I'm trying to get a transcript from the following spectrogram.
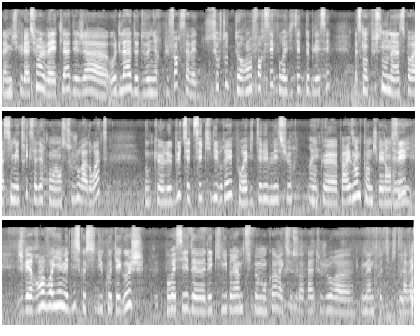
La musculation, elle va être là déjà euh, au-delà de devenir plus fort, ça va être surtout de te renforcer pour éviter de te blesser. Parce qu'en plus, nous, on a un sport asymétrique, c'est-à-dire qu'on lance toujours à droite. Donc euh, le but, c'est de s'équilibrer pour éviter les blessures. Ouais. Donc euh, par exemple, quand je vais ah lancer, oui. je vais renvoyer mes disques aussi du côté gauche pour essayer d'équilibrer un petit peu mon corps et que ce soit pas toujours euh, le même côté qui travaille.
